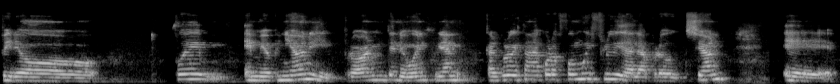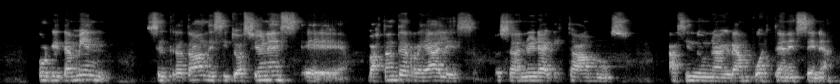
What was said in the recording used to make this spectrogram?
pero fue, en mi opinión, y probablemente Nebuen y Julián calculo que están de acuerdo, fue muy fluida la producción, eh, porque también se trataban de situaciones eh, bastante reales, o sea, no era que estábamos haciendo una gran puesta en escena.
